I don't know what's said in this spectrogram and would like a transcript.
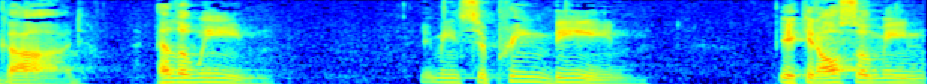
God, Elohim. It means supreme being. It can also mean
